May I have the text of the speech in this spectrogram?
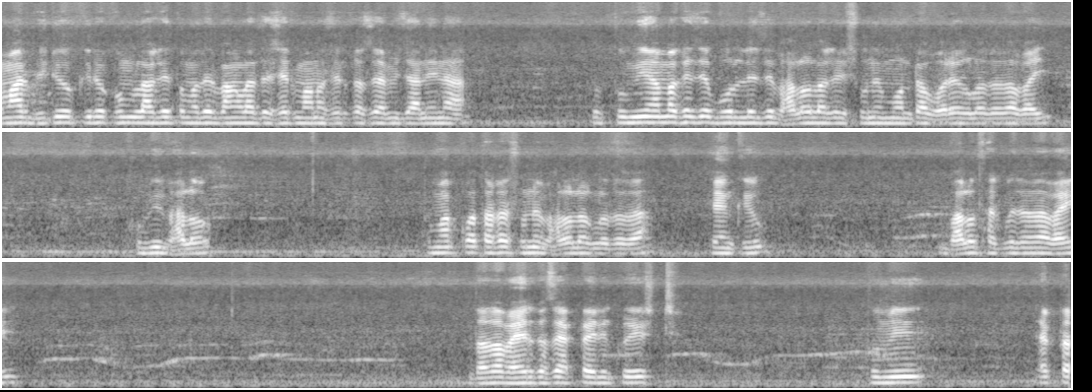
আমার ভিডিও কীরকম লাগে তোমাদের বাংলাদেশের মানুষের কাছে আমি জানি না। তো তুমি আমাকে যে বললে যে ভালো লাগে শুনে মনটা ভরে গেলো দাদা ভাই, খুবই ভালো। তোমার কথাটা শুনে ভালো লাগল দাদা। থ্যাংক ইউ ভালো থাকবে দাদা ভাই। দাদা ভাইয়ের কাছে একটাই রিকোয়েস্ট তুমি একটা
